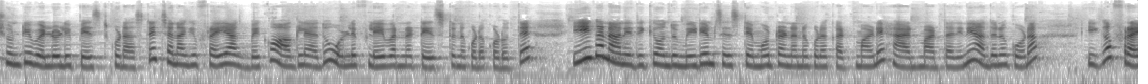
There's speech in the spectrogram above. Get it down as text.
ಶುಂಠಿ ಬೆಳ್ಳುಳ್ಳಿ ಪೇಸ್ಟ್ ಕೂಡ ಅಷ್ಟೇ ಚೆನ್ನಾಗಿ ಫ್ರೈ ಆಗಬೇಕು. ಆಗಲೇ ಅದು ಒಳ್ಳೆ ಫ್ಲೇವರ್ನ ಟೇಸ್ಟನ್ನು ಕೂಡ ಕೊಡುತ್ತೆ. ಈಗ ನಾನು ಇದಕ್ಕೆ ಒಂದು ಮೀಡಿಯಮ್ ಸೈಜ್ ಟೆಮೋಟೊ ಹಣ್ಣನ್ನು ಕೂಡ ಕಟ್ ಮಾಡಿ ಆ್ಯಡ್ ಮಾಡ್ತಾ ಇದ್ದೀನಿ. ಅದನ್ನು ಕೂಡ ಈಗ ಫ್ರೈ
